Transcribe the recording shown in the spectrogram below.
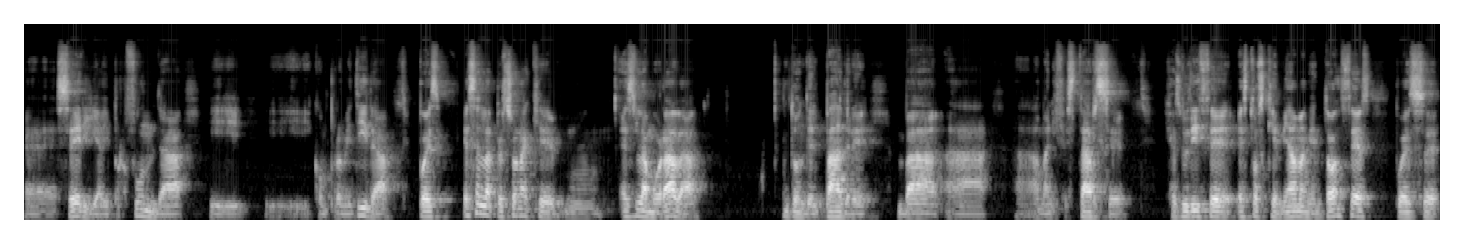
eh, seria y profunda y, comprometida, pues esa es la persona que mm, es la morada donde el Padre va a, manifestarse. Jesús dice, estos que me aman entonces, pues eh,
